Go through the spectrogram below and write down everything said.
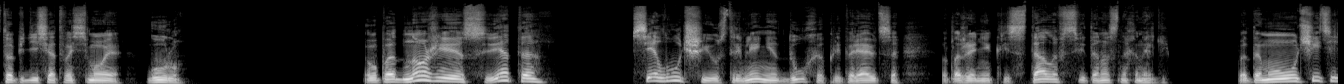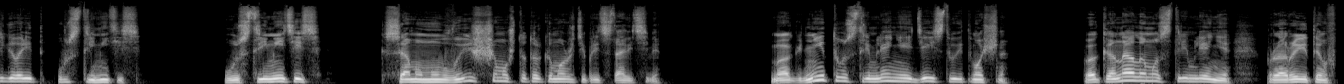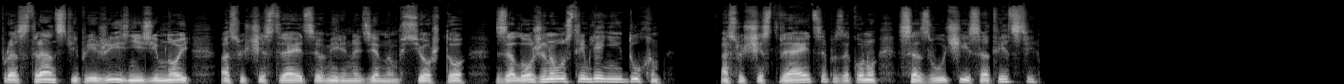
158. Гуру. У подножия света все лучшие устремления духа притворяются в отложении кристаллов светоносных энергий. Потому учитель говорит «устремитесь». Устремитесь к самому высшему, что только можете представить себе. Магнит устремления действует мощно. По каналам устремления, прорытым в пространстве при жизни земной, осуществляется в мире надземном все, что заложено в устремлении духом, осуществляется по закону созвучия и соответствия.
